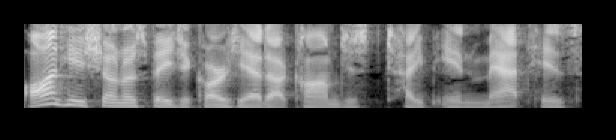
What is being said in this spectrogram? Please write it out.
on his show notes page at carsyeah.com. Just type in Matt. His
